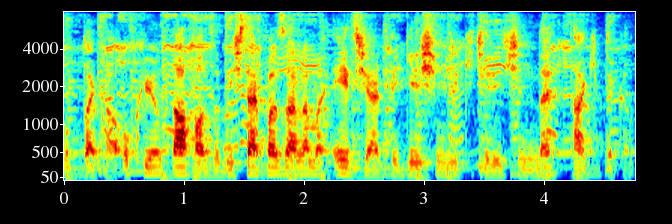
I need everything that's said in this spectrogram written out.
Mutlaka okuyun. Daha fazla dijital pazarlama, e-ticaret ve girişimcilik içeriği için de takipte kalın.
